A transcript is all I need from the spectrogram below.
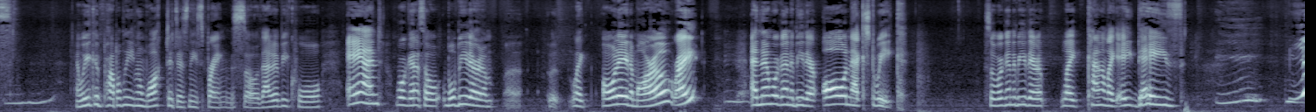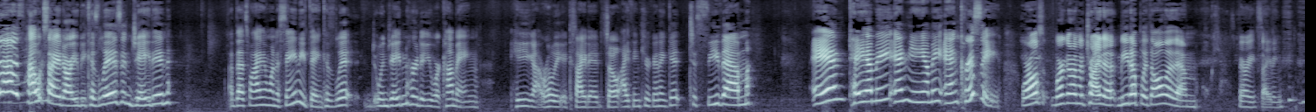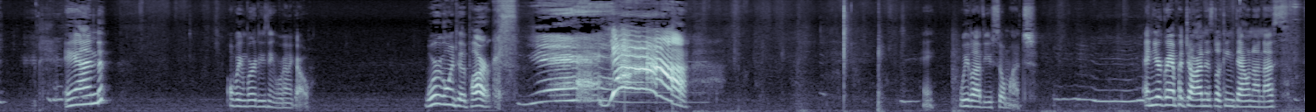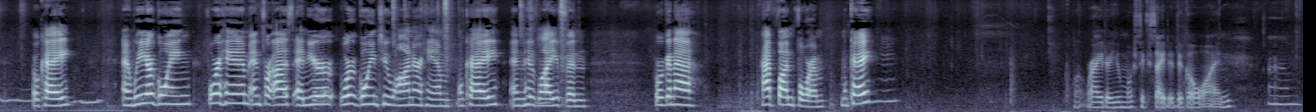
and we could probably even walk to Disney Springs, so that'd be cool. And we're gonna. So we'll be there, tom- uh, like all day tomorrow, right? And then we're gonna be there all next week. So we're gonna be there like kind of like eight days. Yes. How excited are you? Because Liz and Jaden. uh, That's why I didn't want to say anything. Because when Jaden heard that you were coming, he got really excited. So I think you're gonna get to see them, and Tammy and Yammy and Chrissy. We're also we're gonna try to meet up with all of them. Very exciting. And oh, wait, where do you think we're gonna go? We're going to the parks. Yeah. Yeah! Hey, we love you so much. And your Grandpa John is looking down on us. Okay? And we are going for him and for us and you're we're going to honor him, okay? And his life and we're going to have fun for him, okay? What ride are you most excited to go on? Um,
